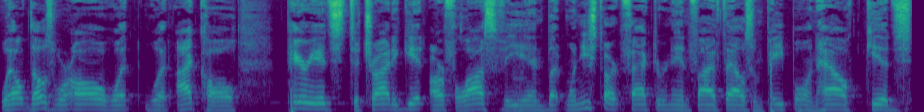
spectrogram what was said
Well, those were all what, what I call – periods to try to get our philosophy in. But when you start factoring in 5,000 people and how kids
